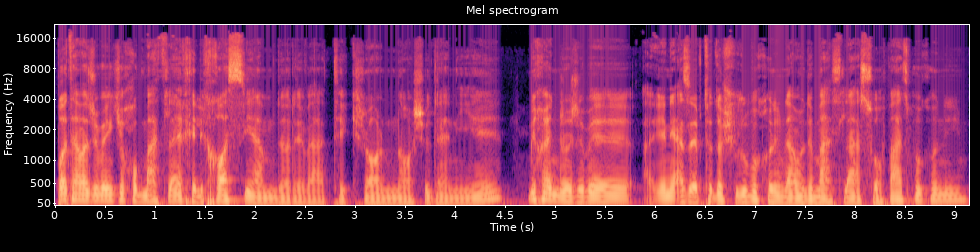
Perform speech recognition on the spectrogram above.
با توجه به اینکه خب مطلع خیلی خاصی هم داره و تکرار ناشدنیه می‌خواین راجبه یعنی از ابتدا شروع بکنیم در مورد مطلع صحبت بکنیم.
